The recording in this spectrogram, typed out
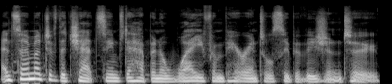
And so much of the chat seems to happen away from parental supervision too.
